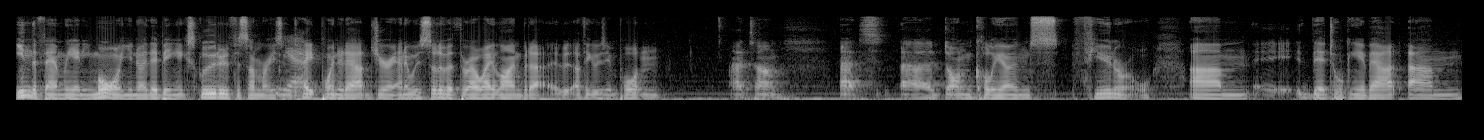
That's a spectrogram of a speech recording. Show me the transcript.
in the family anymore. You know, they're being excluded for some reason. Yeah. Kate pointed out during, and it was sort of a throwaway line, but I, I think it was important. At um, at uh, Don Corleone's funeral, um, they're talking about um,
